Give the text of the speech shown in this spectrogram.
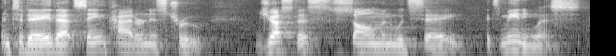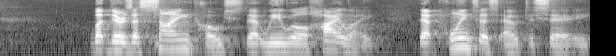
And today, that same pattern is true. Justice, Solomon would say, it's meaningless. But there's a signpost that we will highlight that points us out to say,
